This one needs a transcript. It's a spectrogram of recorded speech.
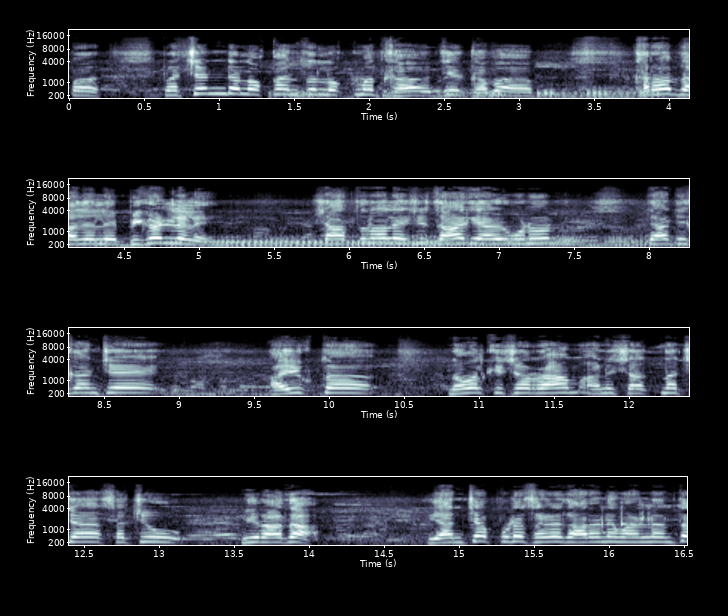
प प्रचंड लोकांचं लोकमत घ जे घब खराब झालेले बिघडलेले शासनाला याची जाग यावी म्हणून त्या ठिकाणचे आयुक्त नवल किशोर राम आणि शासनाच्या सचिव व्ही. राधा यांच्या पुढे सगळ्या गाराणे मांडल्यानंतर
